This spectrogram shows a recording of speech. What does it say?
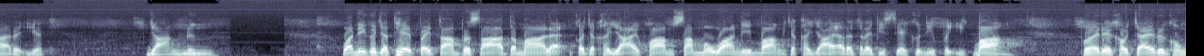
รายละเอียดอย่างหนึ่ง วันนี้ก็จะเทศไปตามประษาอาตมาแหละก็จะขยายความซ้ำเมื่อวานนี้บ้าง จะขยายอะไรอะไรพิเศษขึ้นอีกไปอีกบ้าง เพื่อให้ได้เข้าใจเรื่องของ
